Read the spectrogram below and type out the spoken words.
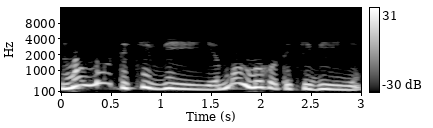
Молоти ті віє, молоти ті віє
